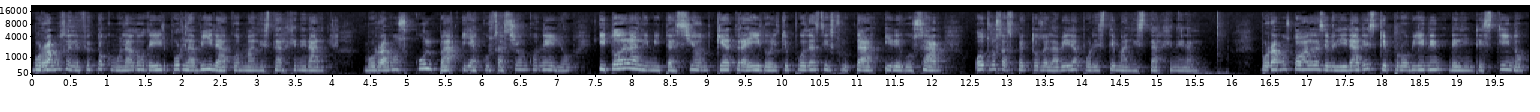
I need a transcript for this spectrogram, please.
Borramos el efecto acumulado de ir por la vida con malestar general. Borramos culpa y acusación con ello y toda la limitación que ha traído el que puedas disfrutar y de gozar otros aspectos de la vida por este malestar general. Borramos todas las debilidades que provienen del intestino,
